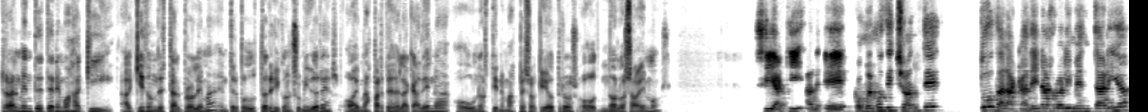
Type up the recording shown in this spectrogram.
¿Realmente tenemos aquí, aquí es donde está el problema entre productores y consumidores? ¿O hay más partes de la cadena? ¿O unos tienen más peso que otros? ¿O no lo sabemos? Sí, aquí, eh, como hemos dicho antes, toda la cadena agroalimentaria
